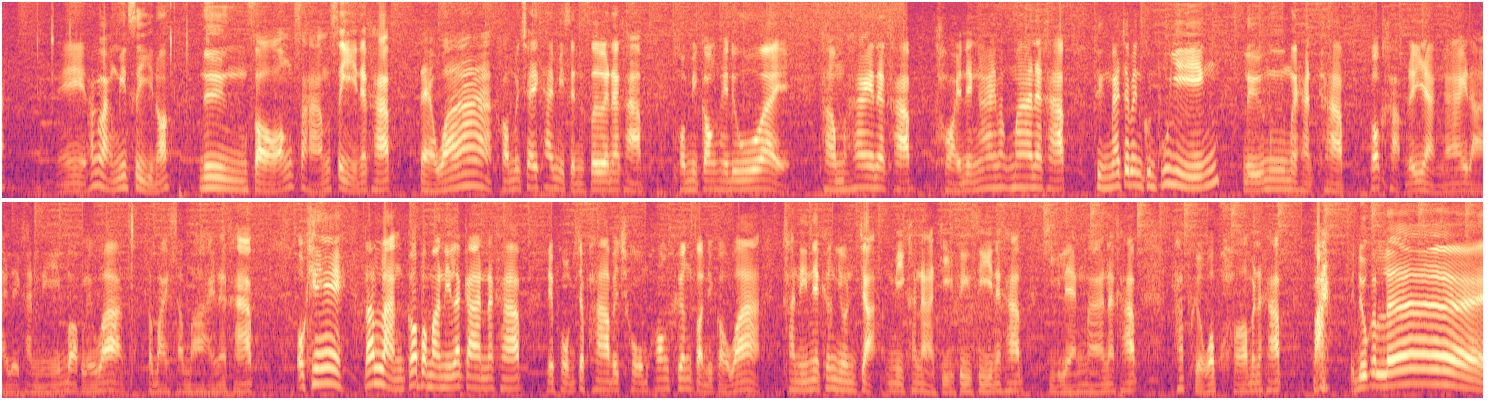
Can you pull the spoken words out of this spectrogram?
นี่ทั้งหลังมี 4 เนาะ1 2 3 4 นะครับ แต่ว่าเขาไม่ใช่แค่มีเซ็นเซอร์นะครับ เขามีกล้องให้ด้วยทำให้นะครับถอยเนี่ยง่ายมากๆนะครับ ถึงแม้จะเป็นคุณผู้หญิง หรือมือใหม่หัดขับ ก็ขับได้อย่างง่ายดายเลยคันนี้ บอกเลยว่าสบายๆนะครับ โอเค ด้านหลังก็ประมาณนี้ละกันนะครับ เดี๋ยวผมจะพาไปชมห้องเครื่องต่อดีกว่าว่าคันนี้เนี่ยเครื่องยนต์จะมีขนาดกี่ซีซีนะครับกี่แรงม้านะครับ ถ้าเผื่อว่าพร้อมนะครับไปไปดูกันเลย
